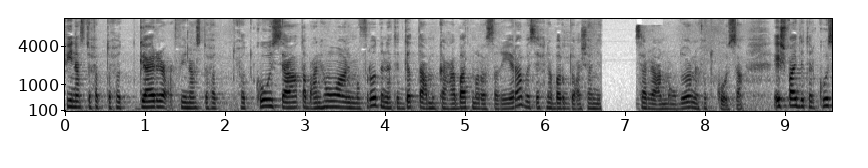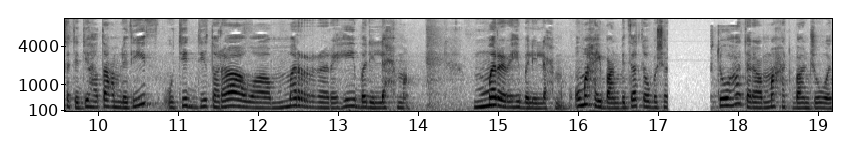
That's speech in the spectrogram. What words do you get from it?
في ناس تحب تحط قرع في ناس تحط تحط كوسة. طبعا هو المفروض إنها تتقطع مكعبات مرة صغيرة بس إحنا برضو عشان نسرع الموضوع نحط كوسة. إيش فايدة الكوسة؟ تديها طعم لذيذ وتدي طراوة مرة رهيبة للحمة. مرة رهيبة للحمة. وما حيبان بالذات لو بشرتوها ترى ما حتبان جوة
